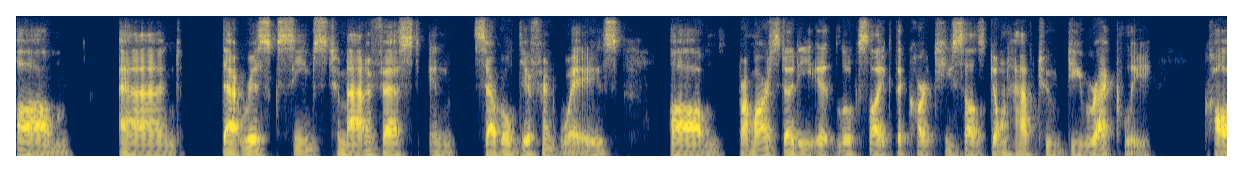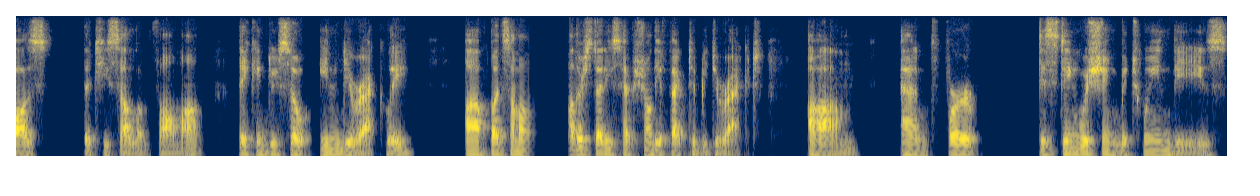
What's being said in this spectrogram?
Um, and that risk seems to manifest in several different ways. Um, from our study, it looks like the CAR T cells don't have to directly cause the T cell lymphoma. They can do so indirectly, uh, but some other studies have shown the effect to be direct. Um, and for distinguishing between these,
